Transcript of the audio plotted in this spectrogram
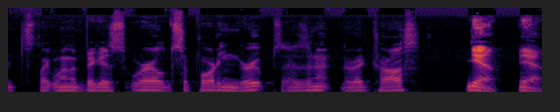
It's like one of the biggest world supporting groups, isn't it? The Red Cross. yeah, yeah.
